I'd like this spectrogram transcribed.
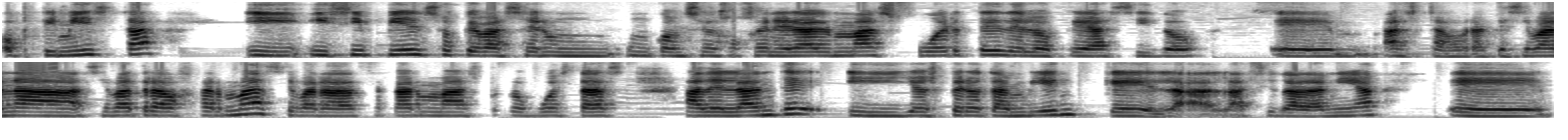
optimista y, sí pienso que va a ser un, Consejo General más fuerte de lo que ha sido eh, hasta ahora, que se, van a, se va a trabajar más, se van a sacar más propuestas adelante y yo espero también que la ciudadanía eh,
